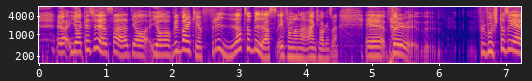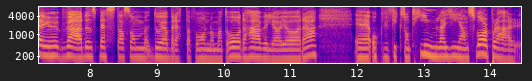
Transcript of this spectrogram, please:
jag, jag kan säga så här att jag, jag vill verkligen fria Tobias ifrån den här anklagelsen. Eh, för, för det första så är jag ju världens bästa som då jag berättar för honom att Åh, det här vill jag göra. Eh, och vi fick sånt himla gensvar på det här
